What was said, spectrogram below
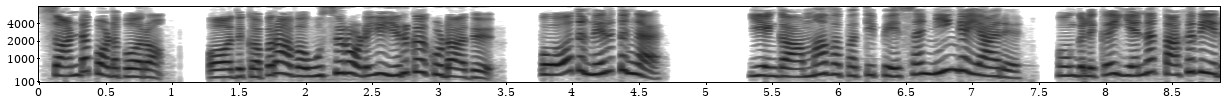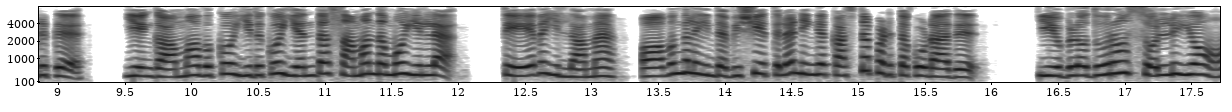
சண்டை போட போறோம். அதுக்கப்புறம் அவ உசுரோடயே இருக்க கூடாது. போது நிறுத்துங்க. எங்க அம்மாவை பத்தி பேச நீங்க யாரு? உங்களுக்கு என்ன தகுதி இருக்கு? எங்க அம்மாவுக்கும் இதுக்கும் எந்த சம்பந்தமும் இல்ல. தேவையில்லாம அவங்கள இந்த விஷயத்துல நீங்க கஷ்டப்படுத்த கூடாது. இவ்வளவு தூரம் சொல்லியும்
